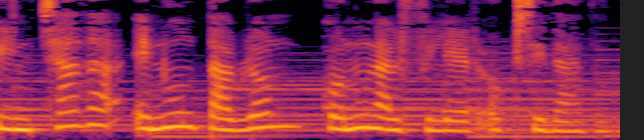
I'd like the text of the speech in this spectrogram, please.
pinchada en un tablón con un alfiler oxidado.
